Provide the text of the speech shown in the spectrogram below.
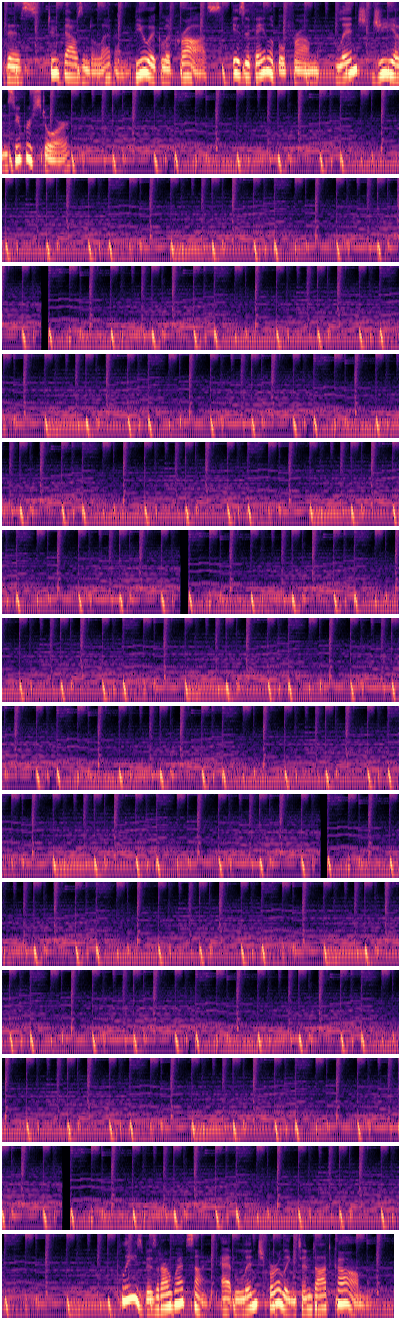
This 2011 Buick LaCrosse is available from Lynch GM Superstore. Please visit our website at lynchburlington.com.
